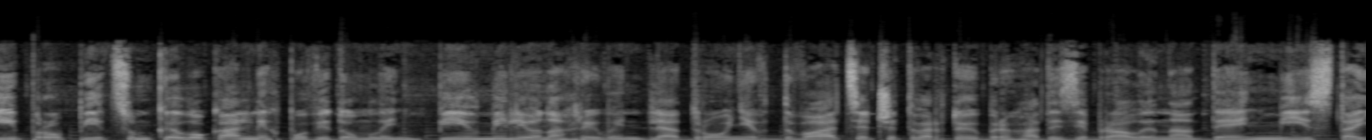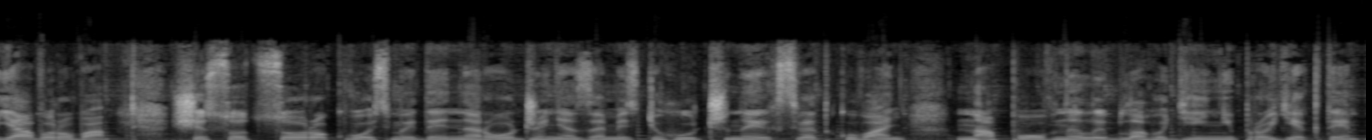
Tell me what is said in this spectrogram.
І про підсумки локальних повідомлень. Півмільйона гривень для дронів 24-ї бригади зібрали на день міста Яворова. 648-й день народження замість гучних святкувань наповнили благодійні проєкти.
